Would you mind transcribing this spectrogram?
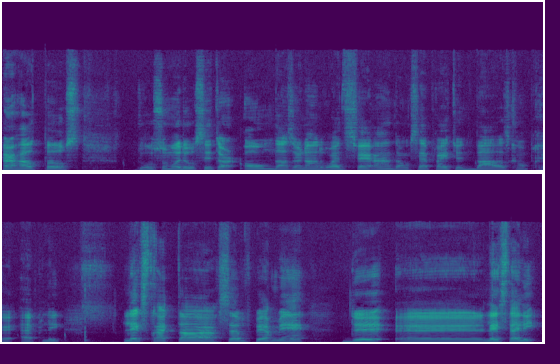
Un outpost, grosso modo, c'est un home dans un endroit différent, donc ça peut être une base qu'on pourrait appeler. L'extracteur, ça vous permet de euh, l'installer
